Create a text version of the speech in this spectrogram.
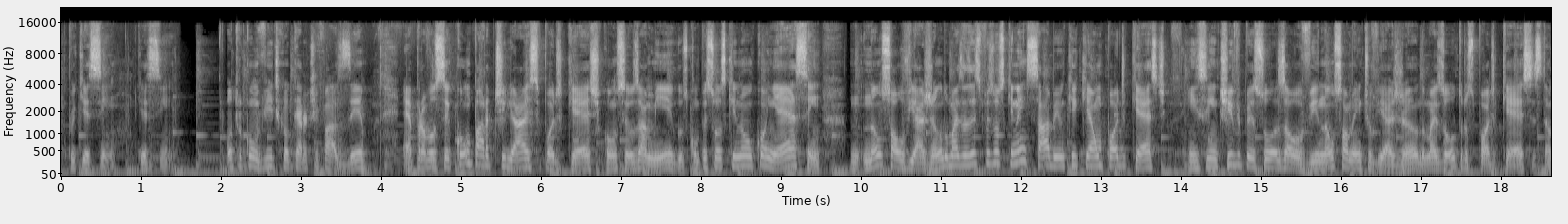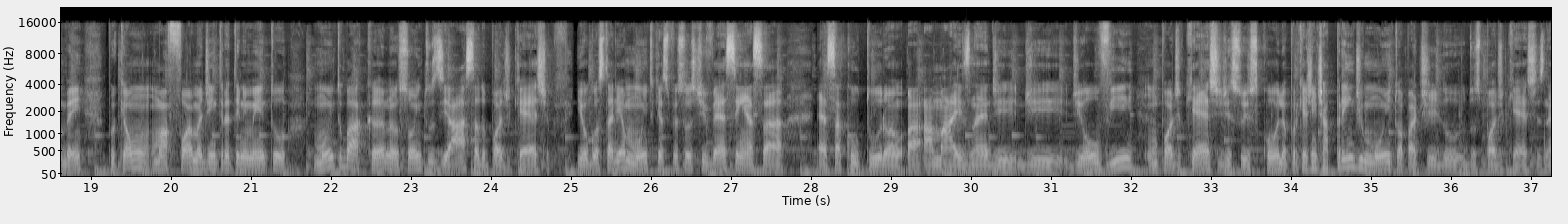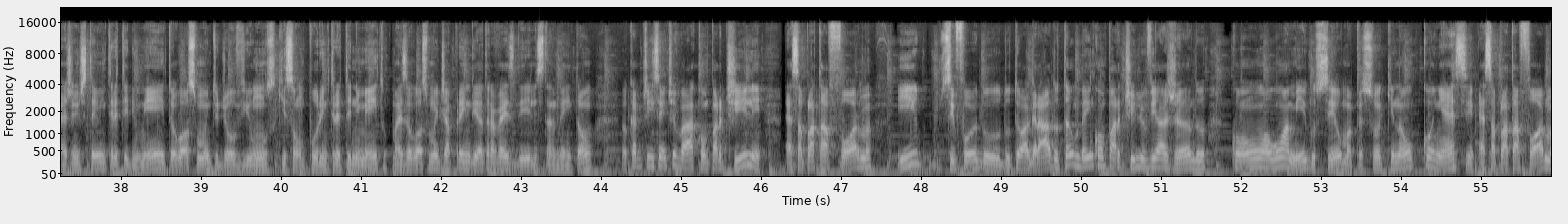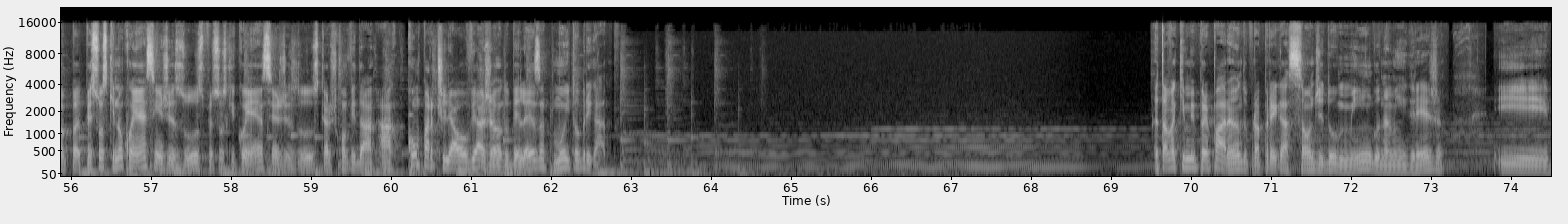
porque sim, porque sim. Outro convite que eu quero te fazer é para você compartilhar esse podcast com seus amigos, com pessoas que não conhecem, não só o Viajando, mas às vezes pessoas que nem sabem o que é um podcast. Incentive pessoas a ouvir não somente o Viajando, mas outros podcasts também, porque é um, uma forma de entretenimento muito bacana. Eu sou entusiasta do podcast e eu gostaria muito que as pessoas tivessem essa, essa cultura a, a mais, né, de, de, de ouvir um podcast de sua escolha, porque a gente aprende muito a partir do, dos podcasts, né? A gente tem o entretenimento, eu gosto muito de ouvir uns que são por entretenimento, mas eu gosto muito de aprender através deles também. Então, eu quero te incentivar, compartilhe essa plataforma e, se for do, do teu agrado, também compartilhe viajando com algum amigo seu, uma pessoa que não conhece essa plataforma, pessoas que não conhecem Jesus, pessoas que conhecem a Jesus. Quero te convidar a compartilhar o Viajando, beleza? Beleza? Muito obrigado. Eu estava aqui me preparando para a pregação de domingo na minha igreja e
